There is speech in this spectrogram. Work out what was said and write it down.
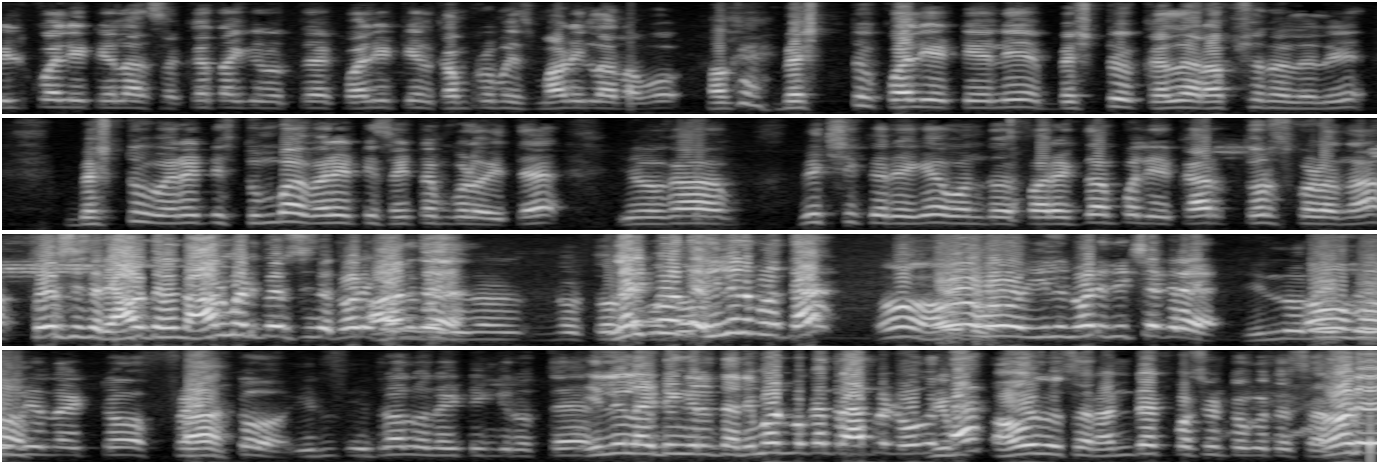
ಬಿಲ್ಡ್ ಕ್ವಾಲಿಟಿ ಎಲ್ಲ ಸಖತ್ ಆಗಿರುತ್ತೆ ಕ್ವಾಲಿಟಿ ಅಲ್ಲಿ ಕಾಂಪ್ರಮೈಸ್ ಮಾಡಿಲ್ಲ ನಾವು. ಬೆಸ್ಟ್ ಕ್ವಾಲಿಟಿಯಲ್ಲಿ ಬೆಸ್ಟ್ ಕಲರ್ ಆಪ್ಷನ್ ಅಲ್ಲಿ ಬೆಸ್ಟ್ ವೆರೈಟೀಸ್ ತುಂಬಾ ವೆರೈಟೀಸ್ ಐಟಮ್ಗಳು ಐತೆ. ಇವಾಗ ವೀಕ್ಷಕರಿಗೆ ಒಂದು ಫಾರ್ ಎಕ್ಸಾಂಪಲ್ ಈ ಕಾರ್ ತೋರಿಸ್ಕೊಡೋಣ. ತೋರಿಸಿ ಸರ್ ಯಾವ ತರ ಆನ್ ಮಾಡಿ ತೋರಿಸಿ ಸರ್ ನೋಡಿ ಲೈಟ್ ಇಲ್ಲಿ ಬೀಳುತ್ತಾ? ಓಹೋ ಇಲ್ಲಿ ನೋಡಿ ವೀಕ್ಷಕರೇ. ಇಲ್ಲೂ ಓಹೋ. ಲೈಟ್ ಫ್ರಂಟ್ ಇದ್ರಲ್ಲೂ ಲೈಟಿಂಗ್ ಇರುತ್ತೆ. ಇಲ್ಲಿ ಲೈಟಿಂಗ್ ಇರುತ್ತೆ. ರಿಮೋಟ್ ಮುಖಾಂತರ ಆಪರೇಟ್ ಹೋಗುತ್ತೆ? ಹೌದು ಸರ್ ಹಂಡ್ರೆಡ್ ಪರ್ಸೆಂಟ್ ಹೋಗುತ್ತೆ ಸರ್. ನೋಡಿ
